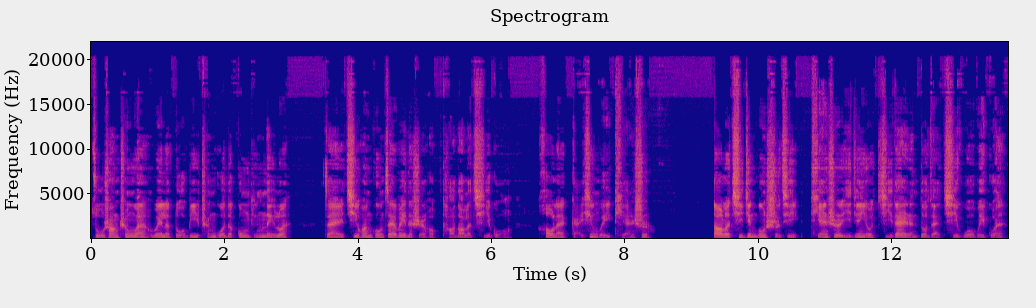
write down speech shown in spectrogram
祖上陈完为了躲避陈国的宫廷内乱，在齐桓公在位的时候逃到了齐国，后来改姓为田氏。到了齐景公时期，田氏已经有几代人都在齐国为官。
